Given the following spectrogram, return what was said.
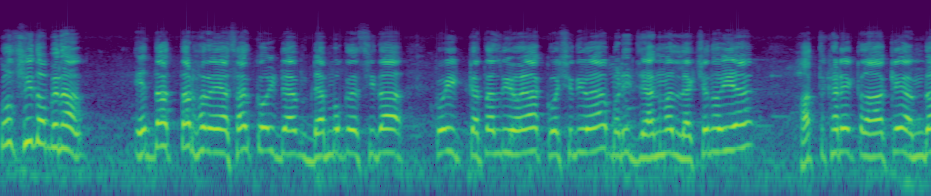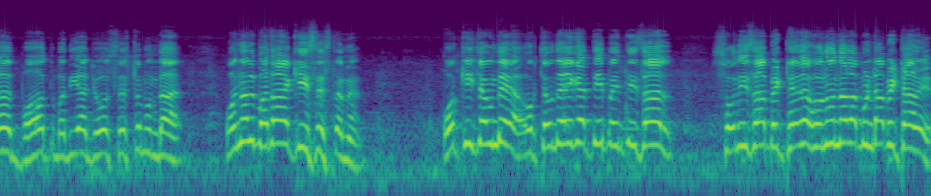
ਕੁਰਸੀ ਤੋਂ ਬਿਨਾ ਇਦਾਂ ਤੜਫ ਰਹੇ ਆ ਸਰ। ਕੋਈ ਡੈਮ- ਡੈਮੋਕ੍ਰੇਸੀ ਦਾ ਕੋਈ ਕਤਲ ਨਹੀਂ ਹੋਇਆ, ਕੁਛ ਨਹੀਂ ਹੋਇਆ, ਬੜੀ ਜਨਮਲ ਇਲੈਕਸ਼ਨ ਹੋਈ ਹੈ। ਹੱਥ ਖੜੇ ਕਰਾ ਕੇ ਅੰਦਰ ਬਹੁਤ ਵਧੀਆ ਜੋ ਸਿਸਟਮ ਹੁੰਦਾ ਉਹਨਾਂ ਨੂੰ ਪਤਾ ਹੈ ਕੀ ਸਿਸਟਮ ਹੈ। ਉਹ ਕੀ ਚਾਹੁੰਦੇ ਆ? ਉਹ ਚਾਹੁੰਦੇ ਸੀਗੇ 30 35 ਸਾਲ। ਸੋਨੀ ਸਾਹਿਬ ਬੈਠੇ ਦੇ ਹੁਣ ਉਹਨਾਂ ਦਾ ਮੁੰਡਾ ਬੈਠਾ ਵੇ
